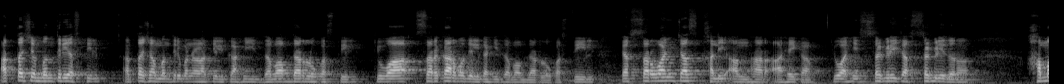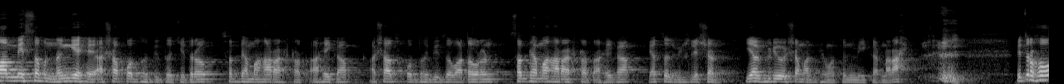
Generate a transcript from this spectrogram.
आत्ताचे मंत्री असतील आत्ताच्या मंत्रिमंडळातील काही जबाबदार लोक असतील किंवा सरकारमधील काही जबाबदार लोक असतील त्या सर्वांच्याच खाली अंधार आहे का? किंवा ही सगळीच्या सगळीजणं हमाम में सब नंगे है अशा पद्धतीचं चित्र सध्या महाराष्ट्रात आहे का? अशाच पद्धतीचं वातावरण सध्या महाराष्ट्रात आहे का? याचं विश्लेषण या व्हिडिओच्या माध्यमातून मी करणार आहे. मित्र हो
